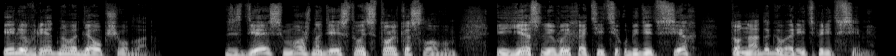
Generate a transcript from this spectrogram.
или вредного для общего блага. Здесь можно действовать только словом, и если вы хотите убедить всех, то надо говорить перед всеми.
